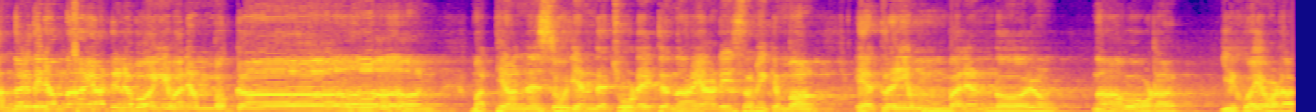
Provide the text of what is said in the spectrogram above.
അന്നൊരു ദിനം നായാട്ടിന് പോയി വനം പൊക്കാൻ. മധ്യാഹ്ന സൂര്യന്റെ ചൂടേറ്റ് നായാടി ശ്രമിക്കുമ്പോ എത്രയും വരണ്ടോരും നാവോട് യഹ്വയോട്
